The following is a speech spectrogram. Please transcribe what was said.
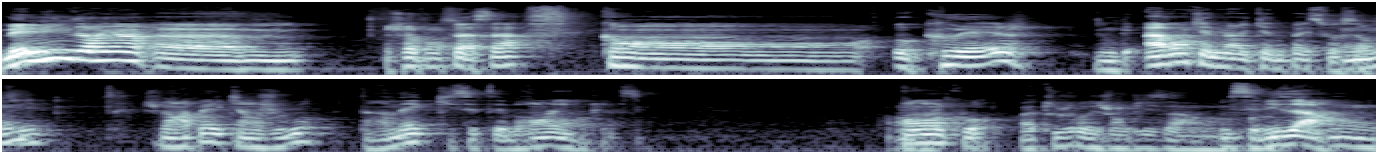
Mais mine de rien, euh, je repensais à ça, quand au collège, donc avant qu'American Pie soit sorti, Mhm. je me rappelle qu'un jour, t'as un mec qui s'était branlé en classe. Pendant le cours. Ouais, toujours des gens bizarres. hein. Mais c'est bizarre. Mm.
